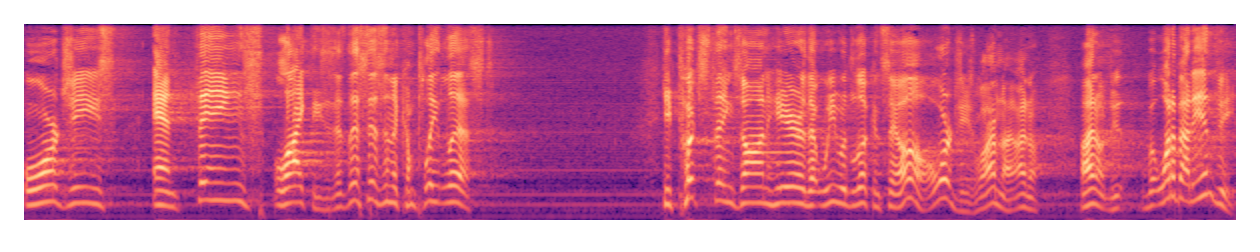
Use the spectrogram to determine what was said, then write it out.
orgies, and things like these. This isn't a complete list. He puts things on here that we would look and say, "Oh, orgies. Well, I'm not. I don't. I don't do." But what about envy?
